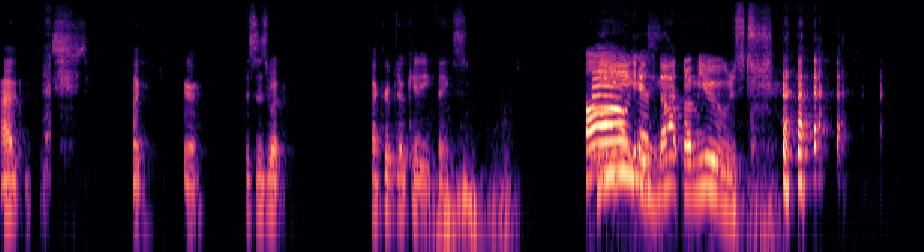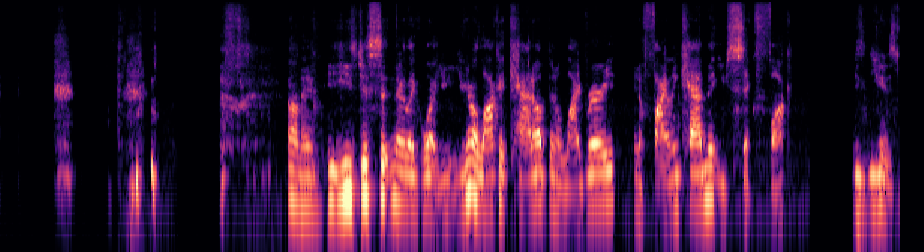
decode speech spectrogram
I look here. This is what my crypto kitty thinks. Oh he yes. is not amused. Oh man, he, he's just sitting there like, what? You, you're gonna lock a cat up in a library in a filing cabinet? You sick fuck. He's, you, he's,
